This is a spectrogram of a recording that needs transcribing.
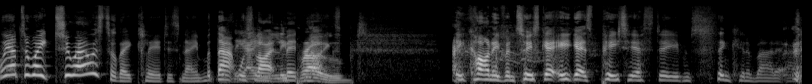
We had to wait two hours till they cleared his name. But that he was like anally midnight. probed? He can't even. Get, he gets PTSD even thinking about it.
